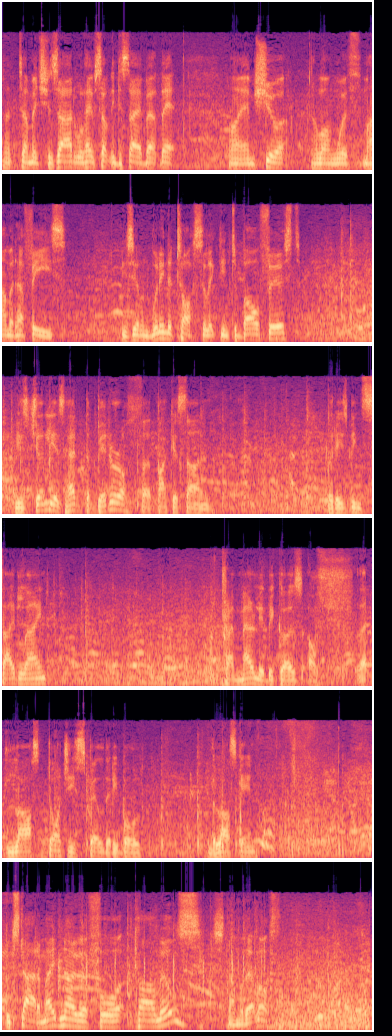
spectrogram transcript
But um, Shahzad will have something to say about that, I am sure, along with Mohammad Hafiz. New Zealand winning the toss, selecting to bowl first. His journey has had the better of uh, Pakistan, but he's been sidelined primarily because of that last dodgy spell that he bowled in the last game. Good start, a maiden over for Kyle Mills. Stumbled that loss.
